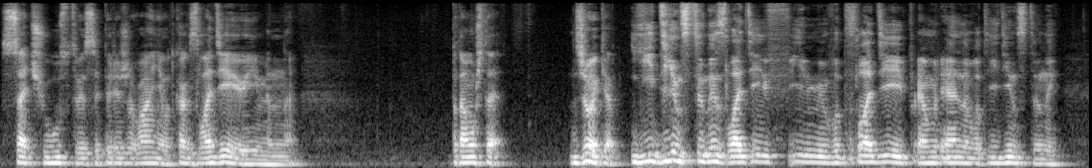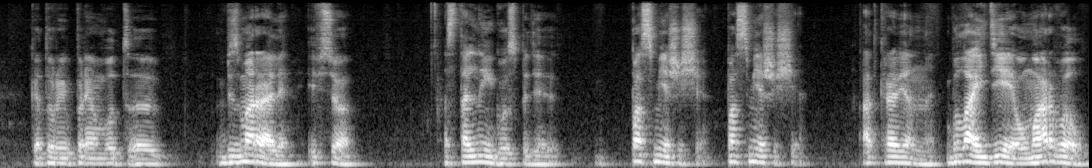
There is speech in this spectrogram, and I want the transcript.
сочувствия, сопереживания, вот как злодею именно. Потому что Джокер единственный злодей в фильме, вот злодей прям реально вот единственный, который прям вот э, без морали, и все. Остальные, господи, посмешище, посмешище откровенно. Была идея у Marvel,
